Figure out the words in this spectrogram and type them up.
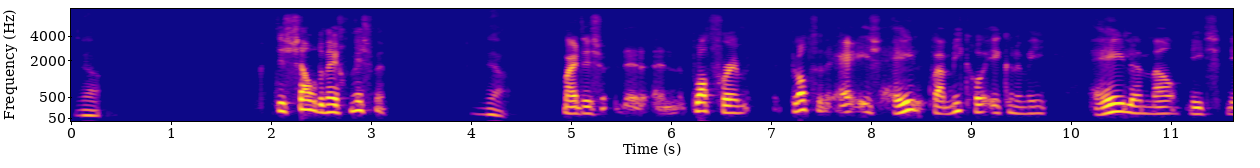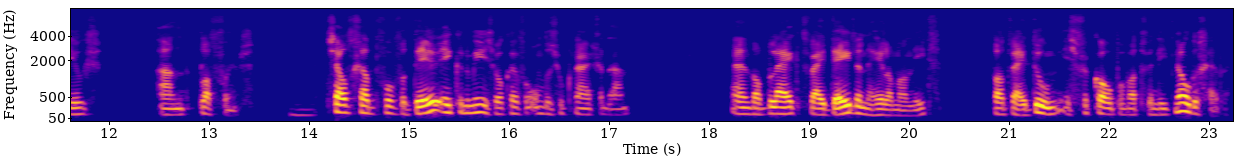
Ja. Het is hetzelfde mechanisme. Ja. Maar het is een platform, platform er is heel, qua micro-economie helemaal niets nieuws aan platforms. Hetzelfde geldt bijvoorbeeld voor deeleconomie, is ook even onderzoek naar gedaan. En wat blijkt, wij delen helemaal niet. Wat wij doen is verkopen wat we niet nodig hebben.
